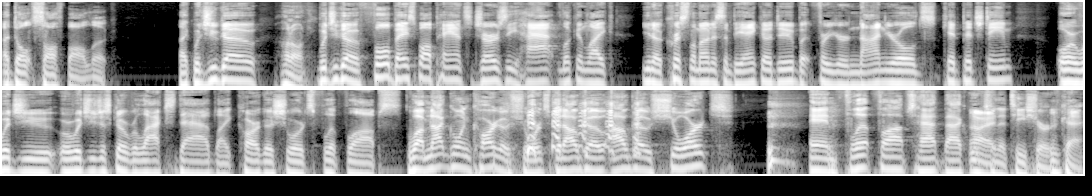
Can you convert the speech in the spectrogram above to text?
adult softball look? Like would you go hold on. Would you go full baseball pants, jersey, hat, looking like, you know, Chris Lemonis and Bianco do, but for your nine year old's kid pitch team? Or would you or would you just go relaxed dad like cargo shorts, flip flops? Well, I'm not going cargo shorts, but I'll go I'll go shorts and flip flops, hat backwards, right. and a t shirt. Okay.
